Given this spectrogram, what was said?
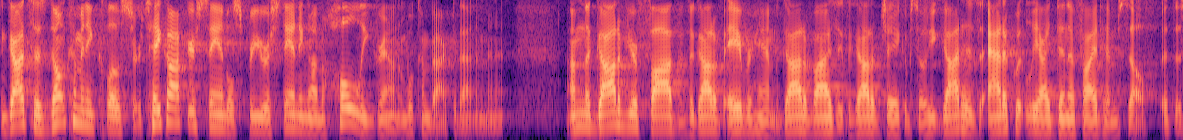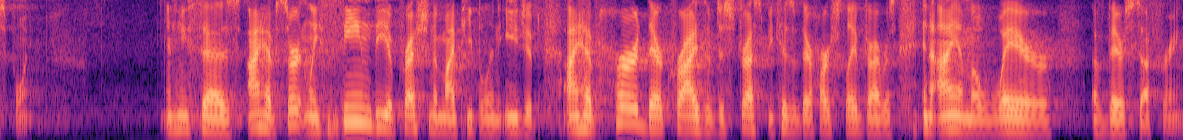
And God says, Don't come any closer. Take off your sandals, for you are standing on holy ground. And we'll come back to that in a minute. I'm the God of your father, the God of Abraham, the God of Isaac, the God of Jacob. So he, God has adequately identified himself at this point. And he says, I have certainly seen the oppression of my people in Egypt. I have heard their cries of distress because of their harsh slave drivers, and I am aware of their suffering.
